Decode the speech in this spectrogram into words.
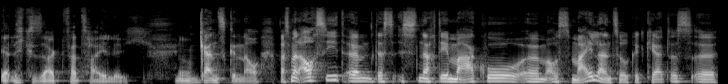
ehrlich gesagt verzeihlich. Ne? Ganz genau. Was man auch sieht, ähm, das ist nachdem Marco ähm, aus Mailand zurückgekehrt ist, äh,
